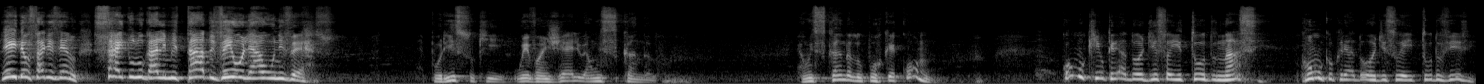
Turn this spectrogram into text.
E aí Deus está dizendo: sai do lugar limitado e vem olhar o universo. É por isso que o Evangelho é um escândalo. É um escândalo porque como? Como que o Criador disso aí tudo nasce? Como que o Criador disso aí tudo vive?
